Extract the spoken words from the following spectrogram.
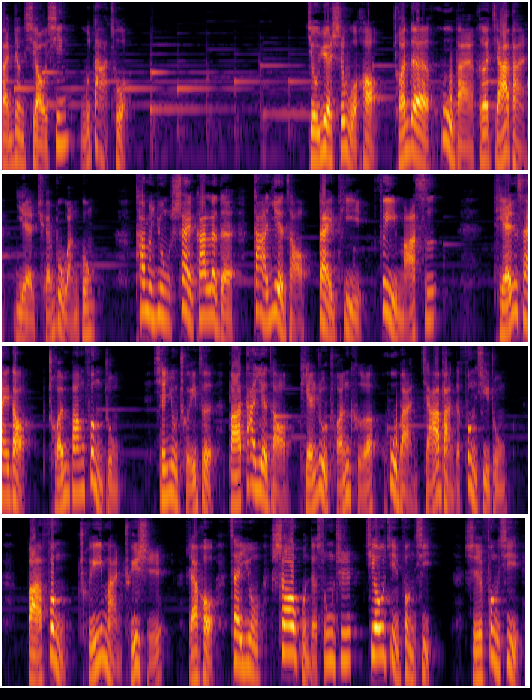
反正小心无大错。九月十五号，船的护板和甲板也全部完工，他们用晒干了的大叶藻代替。废麻丝填塞到船帮缝中，先用锤子把大叶藻填入船壳、护板、甲板的缝隙中，把缝锤满锤实，然后再用烧滚的松脂浇进缝隙，使缝隙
